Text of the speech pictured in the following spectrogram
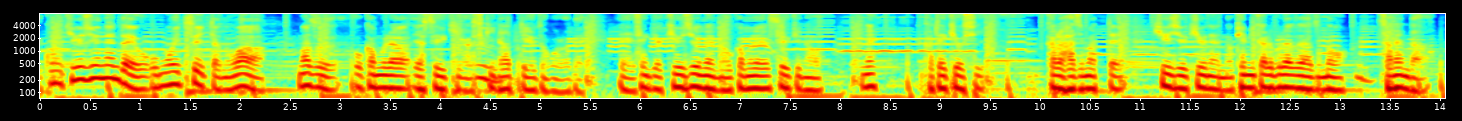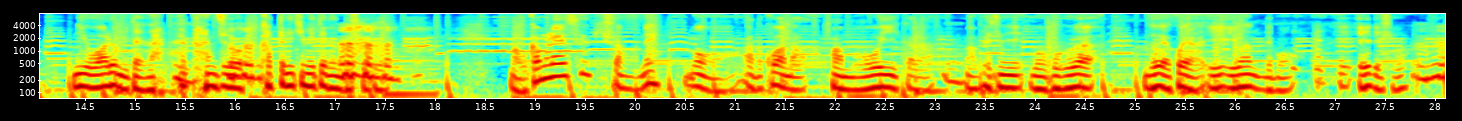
ー、この90年代を思いついたのはまず岡村康之が好きだっていうところで、うん、えー、1990年の岡村康之のね家庭教師から始まって99年のケミカルブラザーズの「サレンダー」に終わるみたいな感じの勝手に決めてるんですけど、まあ、岡村康之さんはねもうあのコアなファンも多いから、うん、まあ、別にもう僕がどうやこや言わんでもええでしょ、うん、っ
